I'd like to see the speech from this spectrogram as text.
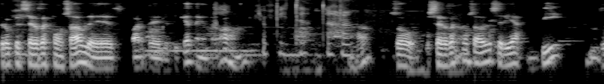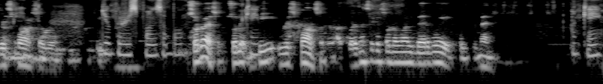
creo que ser responsable es parte de la etiqueta en el trabajo. ¿no? Ajá. So, ser responsable sería be responsible. You be responsible. Solo eso, solo be responsible. Acuérdense que solo va el verbo y el complemento. Ok.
